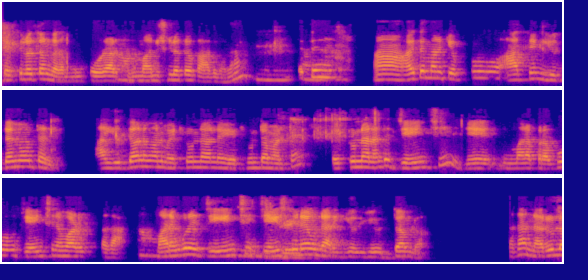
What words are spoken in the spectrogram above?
శక్తులతో కదా మనం పోరాడుతుంది మనుషులతో కాదు కదా? అయితే ఆ అయితే మనకి ఎప్పుడు ఆత్మీయ యుద్ధమే ఉంటది. ఆ యుద్ధాలు మనం ఎట్లుండాలి ఎట్లుంటామంటే ఎట్లుండాలంటే జయించి జయ- మన ప్రభు జయించిన వాడు కదా మనం కూడా జయించి జయిస్తూనే ఉండాలి యుద్ధంలో. కదా? నరుల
